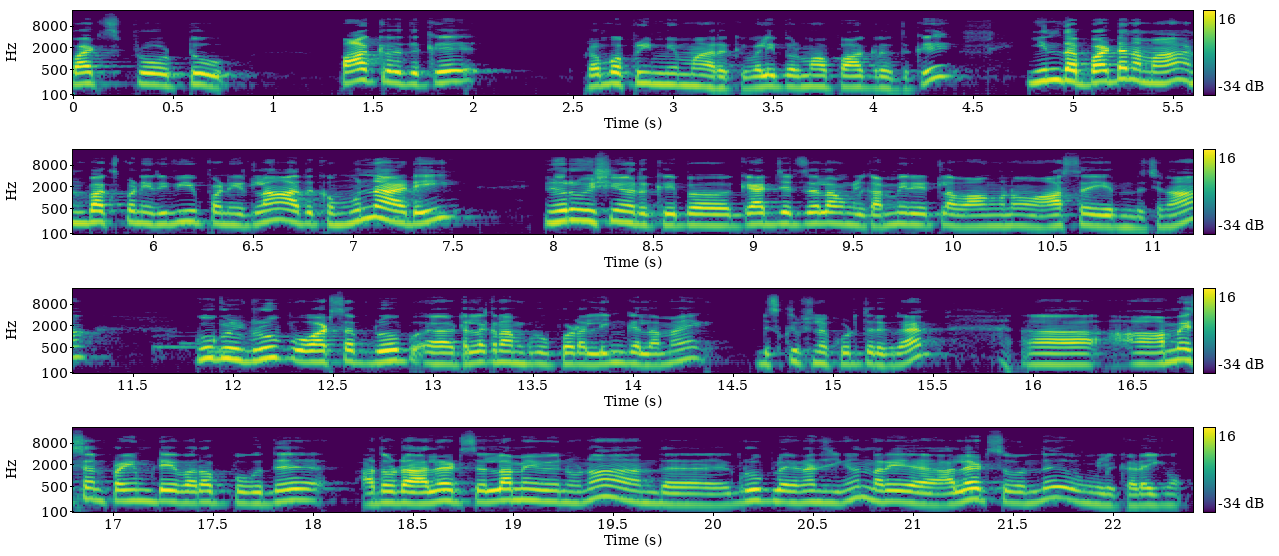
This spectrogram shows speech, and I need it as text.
பட்ஸ் ப்ரோ டூ பார்க்குறதுக்கு ரொம்ப ப்ரீமியமாக இருக்குது வெளிப்புறமாக பார்க்குறதுக்கு. இந்த பட்டை நம்ம அன்பாக்ஸ் பண்ணி ரிவ்யூ பண்ணிடலாம். அதுக்கு முன்னாடி இன்னொரு விஷயம் இருக்குது இப்போ கேட்ஜெட்ஸ் எல்லாம் உங்களுக்கு கம்மி ரேட்டில் வாங்கணும் ஆசை இருந்துச்சுன்னா Google group WhatsApp group Telegram குரூப்போட லிங்க் எல்லாமே டிஸ்கிரிப்ஷனில் கொடுத்துருக்குறேன். அமேசான் ப்ரைம் டே வரப்போகுது. அதோட அலர்ட்ஸ் எல்லாமே வேணும்னா அந்த குரூப்பில் இணைஞ்சிங்கன்னா நிறைய அலர்ட்ஸ் வந்து உங்களுக்கு கிடைக்கும்.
